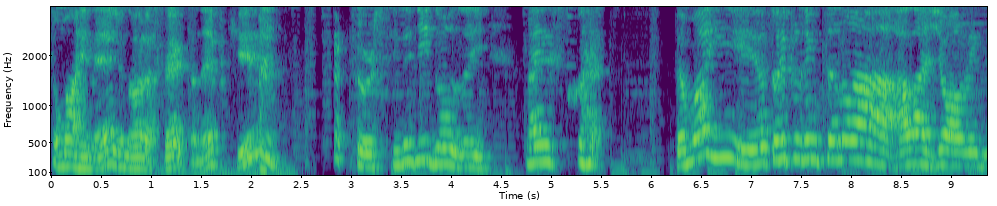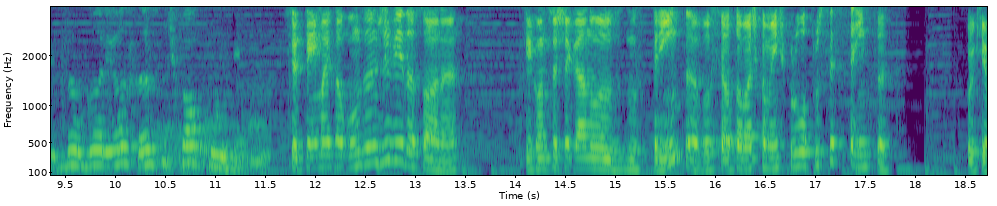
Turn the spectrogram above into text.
tomar remédio na hora certa, né? Porque torcida de idoso aí. Mas tamo aí, eu tô representando a ala jovem do Glorioso Santos Futebol Clube. Você tem mais alguns anos de vida só, né? Porque quando você chegar nos, nos 30, você automaticamente pula pro 60. Porque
